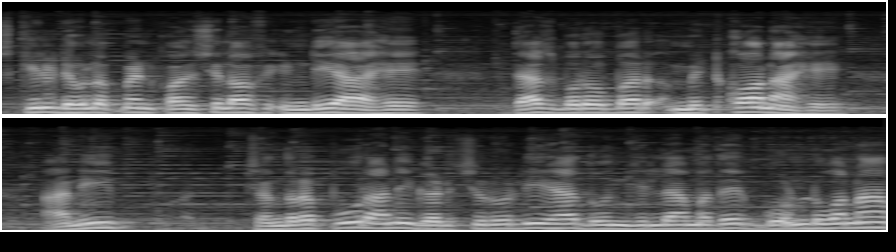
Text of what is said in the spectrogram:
skill development council of India आहे त्याचबरोबर मिटकॉन आहे आणि चंद्रपूर आणि गडचिरोली ह्या दोन जिल्ह्यामध्ये गोंडवना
